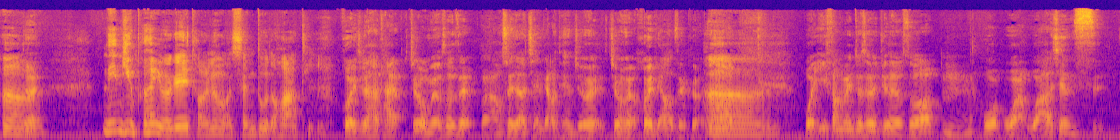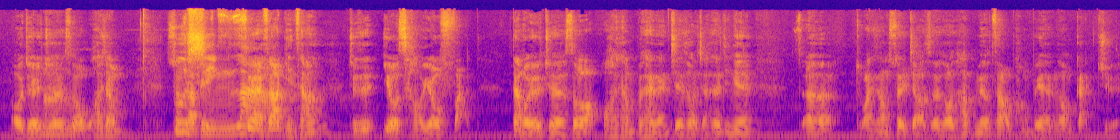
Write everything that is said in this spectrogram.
嗯，对。你女朋友有跟你讨论那种深度的话题？或者，就是他，他就是我们有时候在晚上睡觉前聊天，就会就会会聊这个。然后我一方面就是会觉得说，嗯，我我我要先死，我就会觉得说我好像不行啦。虽然说他平常就是又吵又烦，但我又觉得说我好像不太能接受。假设今天呃晚上睡觉的时候他没有在我旁边的那种感觉，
